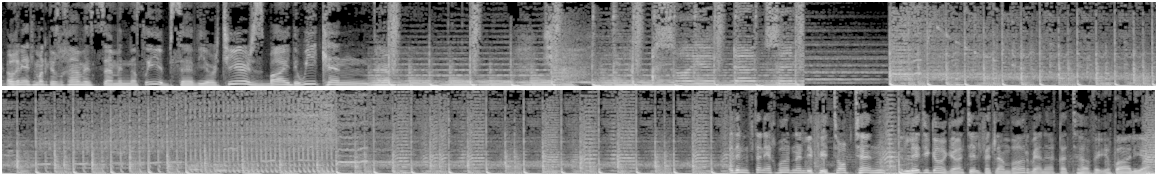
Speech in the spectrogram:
أغنية المركز الخامس من نصيب Save Your Tears by The Weeknd. إذا في ثاني أخبارنا اللي في توب 10 ليدي غاغا تلفت الأنظار بأناقتها في إيطاليا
